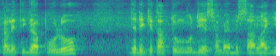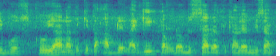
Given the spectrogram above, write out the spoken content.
kali 30 jadi kita tunggu dia sampai besar lagi bosku ya. Nanti kita update lagi. Kalau udah besar nanti kalian bisa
